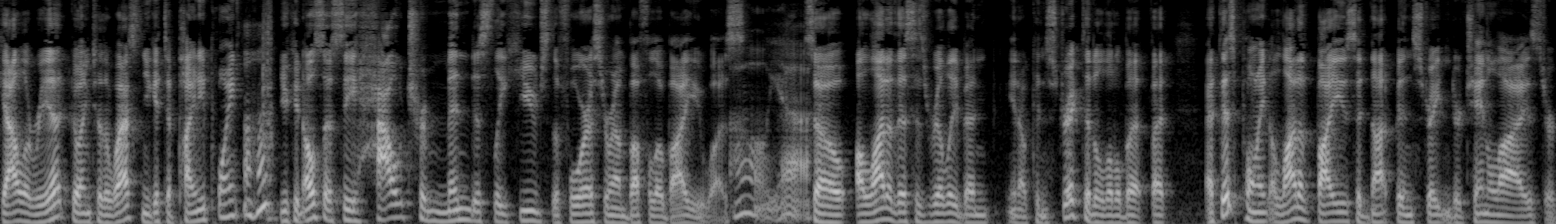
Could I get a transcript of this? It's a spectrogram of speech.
Galleria going to the west, and you get to Piney Point, Uh-huh. you can also see how tremendously huge the forest around Buffalo Bayou was. Oh, yeah. So a lot of this has really been, you know, constricted a little bit, but at this point, a lot of bayous had not been straightened or channelized or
